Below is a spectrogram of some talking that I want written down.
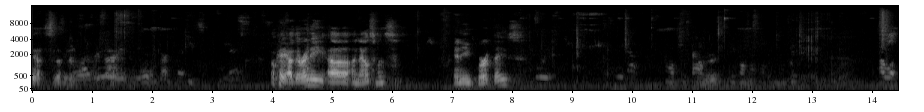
Yes. Okay, are there any uh, announcements? Any birthdays? Oh. Oh, well,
